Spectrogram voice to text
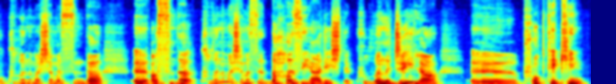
Bu kullanım aşamasında e, aslında kullanım aşaması daha ziyade işte kullanıcıyla e, PropTech'in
